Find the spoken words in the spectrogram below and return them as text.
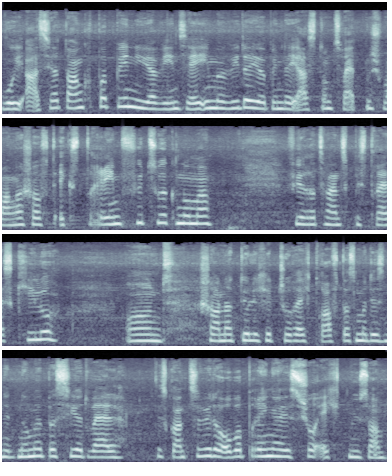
wo ich auch sehr dankbar bin. Ich erwähne es eh immer wieder, ich habe in der ersten und zweiten Schwangerschaft extrem viel zugenommen, 24 bis 30 Kilo. Und schaue natürlich jetzt schon recht drauf, dass mir das nicht nur mehr passiert, weil das Ganze wieder runterbringen ist schon echt mühsam.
